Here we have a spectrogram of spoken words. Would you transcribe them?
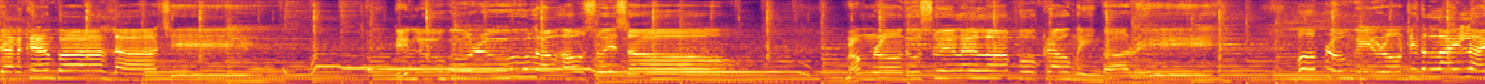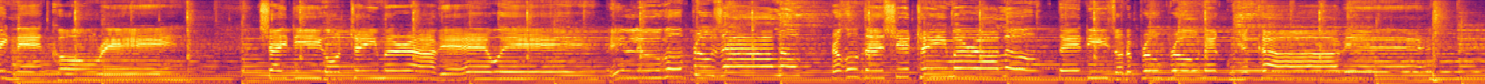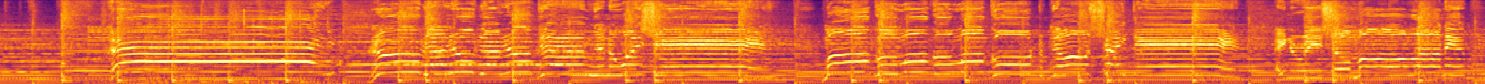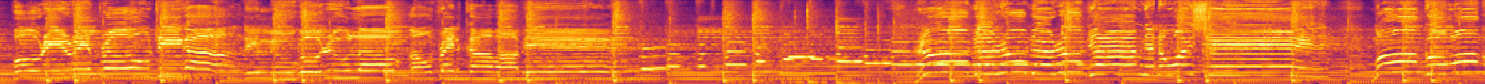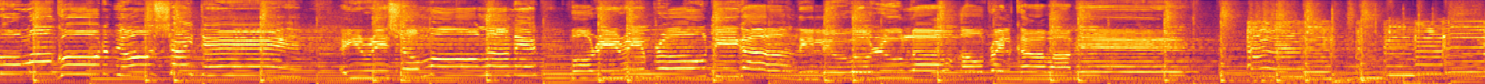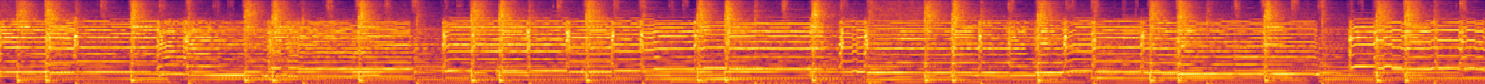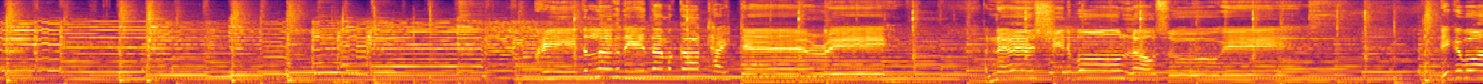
ရှာနှခံပါလာချေဒီလူကိုရူလောင်အောင်ဆွေးဆောင်မမရောသူဆွေးလဲလာဖို့ကြောက်မိန်ပါရေမပရုံငေရောတိတလိုက်လိုက်နဲ့ခုံရေရှိုက်ဒီကိုထိမ်မရပြေဝေဒီလူကိုပရုစားလို့ရကုန်တန်ရှိထိမ်မရလို့တေဒီဇွန်ပရုံပရုံနဲ့ကွေခါပြေ ရီးတလန်ကလေးတမကထိုက်တယ်ရေအနဲ့ရှိတဲ့ဘွန်လောက်ဆိုကေဒီကဘာ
